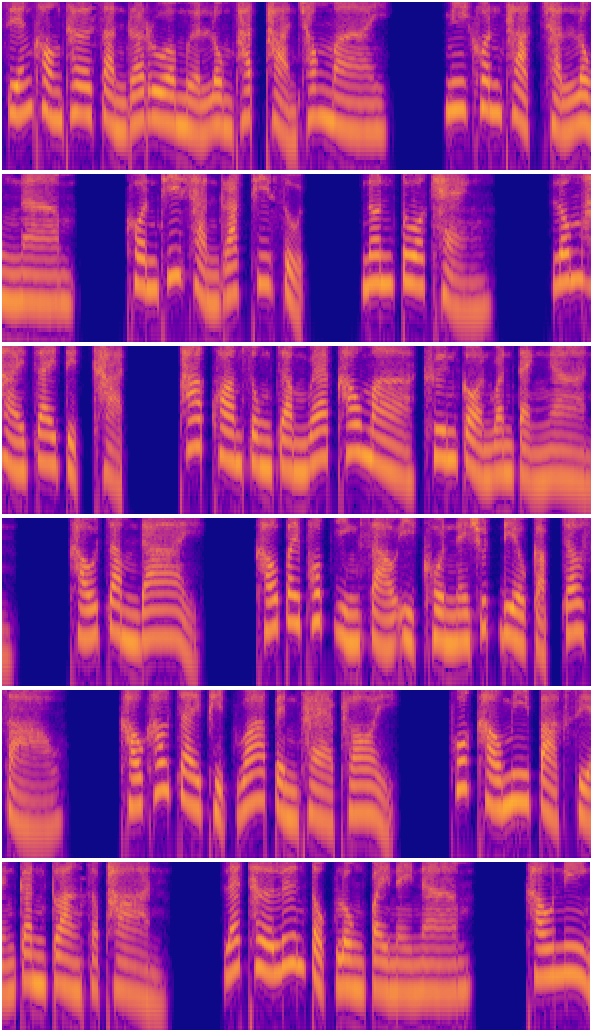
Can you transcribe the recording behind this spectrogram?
เสียงของเธอสั่นระรัวเหมือนลมพัดผ่านช่องไม้ มีคนผลักฉันลงน้ำคนที่ฉันรักที่สุด นนตัวแข็ง ลมหายใจติดขัด ภาพความทรงจำแวบเข้ามาคืนก่อนวันแต่งงาน เขาจำได้ เขาไปพบหญิงสาวอีกคนในชุดเดียวกับเจ้าสาว เขาเข้าใจผิดว่าเป็นแพรพลอย พวกเขามีปากเสียงกันกลางสะพาน และเธอลื่นตกลงไปในน้ำ เขานิ่ง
